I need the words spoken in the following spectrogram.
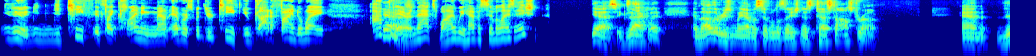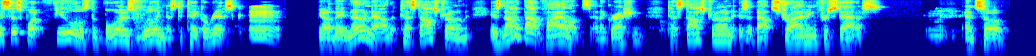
you know, your teeth. It's like climbing Mount Everest with your teeth. You got to find a way up yes. there, and that's why we have a civilization. Yes, exactly. And the other reason we have a civilization is testosterone. And this is what fuels the boys' willingness to take a risk. Mm. You know, they know now that testosterone is not about violence and aggression. Testosterone is about striving for status. Mm. And so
